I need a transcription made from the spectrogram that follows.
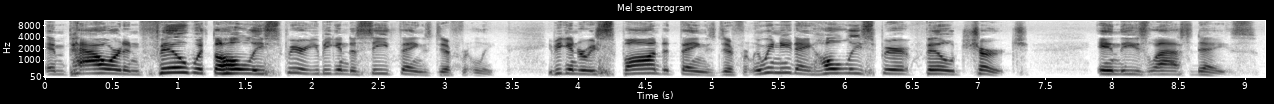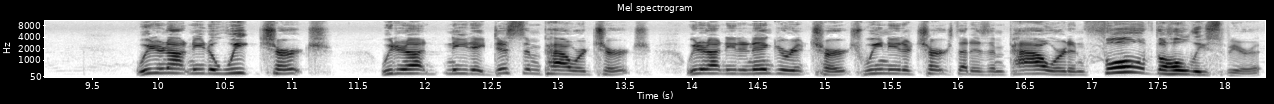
empowered and filled with the Holy Spirit, you begin to see things differently. You begin to respond to things differently. We need a Holy Spirit filled church in these last days. We do not need a weak church. We do not need a disempowered church. We do not need an ignorant church. We need a church that is empowered and full of the Holy Spirit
